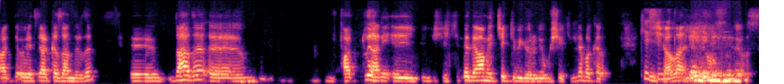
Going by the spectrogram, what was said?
farklı öğretiler kazandırdı. E, daha da e, farklı hani e, şekilde devam edecek gibi görünüyor bu şekilde. Bakalım. Kesinlikle. İnşallah iyi olsun diyoruz.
